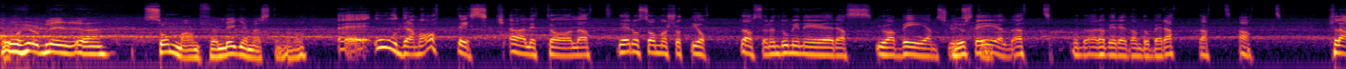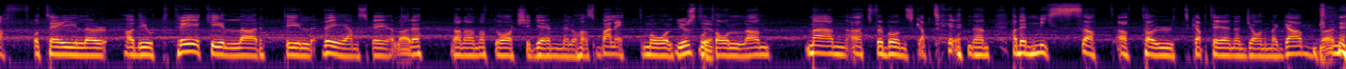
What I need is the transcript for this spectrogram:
Och hur blir eh, sommaren för ligamästarna då? Eh, odramatisk, ärligt talat. Det är då sommar 78, så den domineras ju av VM-slutspelet. Och där har vi redan då berättat att Klaff och Taylor hade gjort tre killar till VM-spelare. Bland annat då Archie Gemmel och hans ballettmål det. mot Holland. Men att förbundskaptenen hade missat att ta ut kaptenen John McGovern.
